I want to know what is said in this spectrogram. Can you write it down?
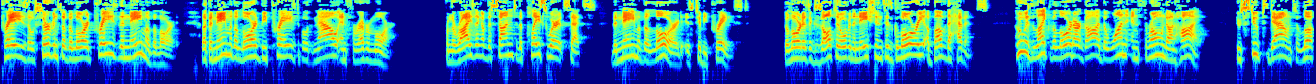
Praise, O servants of the Lord, praise the name of the Lord. Let the name of the Lord be praised both now and forevermore. From the rising of the sun to the place where it sets, the name of the Lord is to be praised. The Lord is exalted over the nations, His glory above the heavens. Who is like the Lord our God, the one enthroned on high, who stoops down to look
